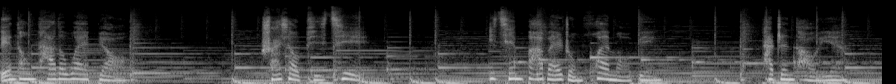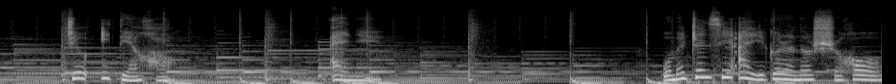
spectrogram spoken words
连同他的外表，耍小脾气，一千八百种坏毛病，他真讨厌。只有一点好，爱你。我们真心爱一个人的时候，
